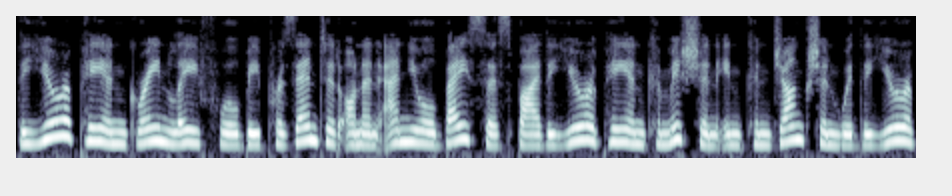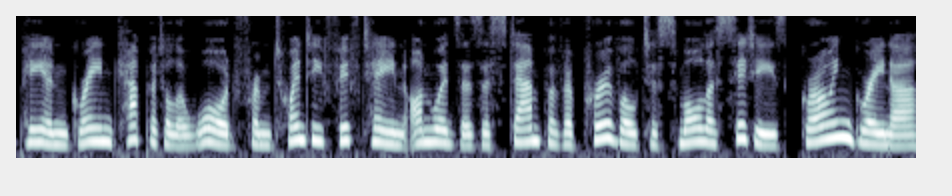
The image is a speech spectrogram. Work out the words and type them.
The European Green Leaf will be presented on an annual basis by the European Commission in conjunction with the European Green Capital Award from 2015 onwards as a stamp of approval to smaller cities, growing greener.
